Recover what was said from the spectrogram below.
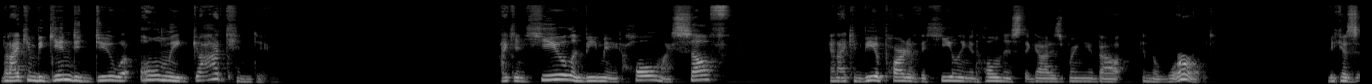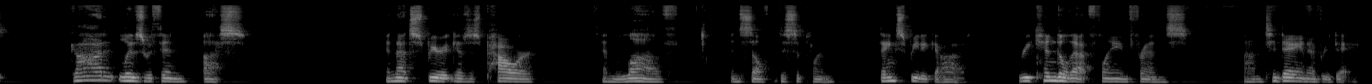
but I can begin to do what only God can do. I can heal and be made whole myself, and I can be a part of the healing and wholeness that God is bringing about in the world because God lives within us. And that spirit gives us power and love and self discipline. Thanks be to God. Rekindle that flame, friends, um, today and every day.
